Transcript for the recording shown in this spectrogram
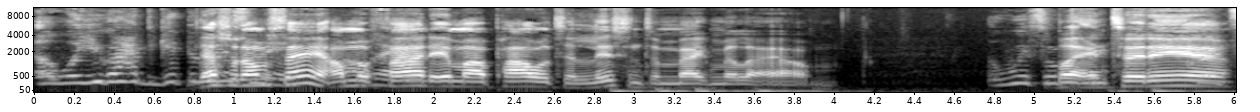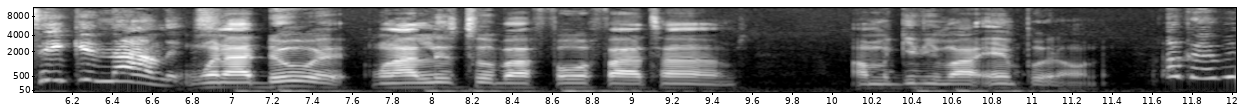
Oh well, you gonna have to get the. That's what I'm saying. I'm gonna find it in my power to listen to Mac Miller album. With some But until then, critiquing knowledge. when I do it, when I listen to it about four or five times, I'm gonna give you my input on it. okay, we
